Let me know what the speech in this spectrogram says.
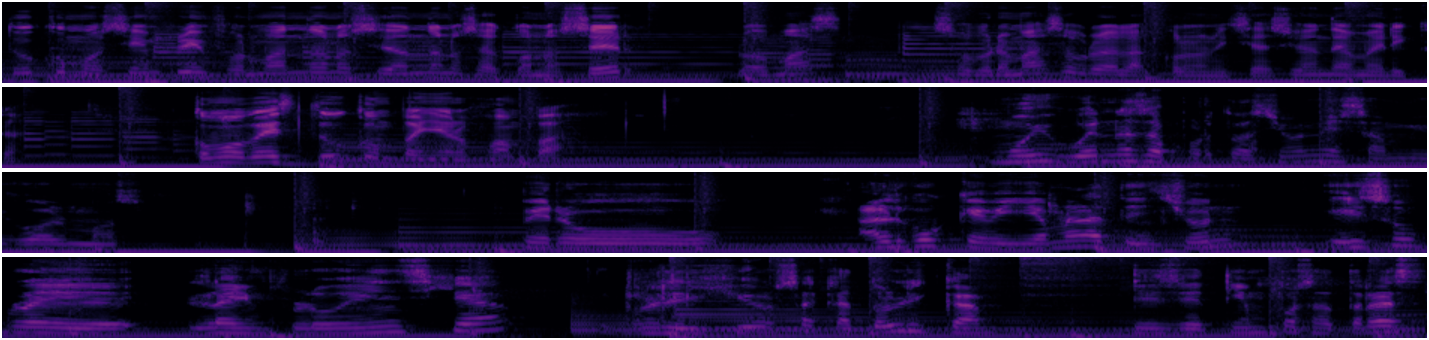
tú como siempre informándonos y dándonos a conocer lo más sobre más sobre la colonización de América. ¿Cómo ves tú, compañero Juanpa? Muy buenas aportaciones, amigo Olmos. Pero algo que me llama la atención es sobre la influencia religiosa católica desde tiempos atrás.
